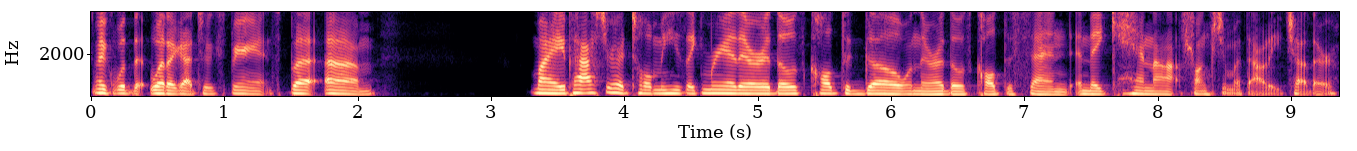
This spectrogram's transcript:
like what the, what I got to experience. But um, my pastor had told me he's like Maria, there are those called to go and there are those called to send, and they cannot function without each other.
